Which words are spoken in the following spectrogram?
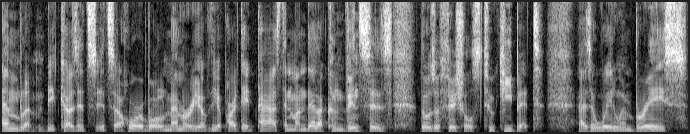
emblem because it's, it's a horrible memory of the apartheid And Mandela convinces those officials to keep it as a way to embrace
